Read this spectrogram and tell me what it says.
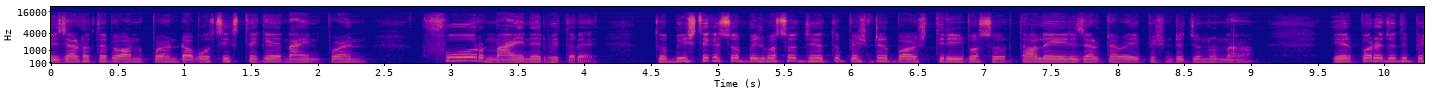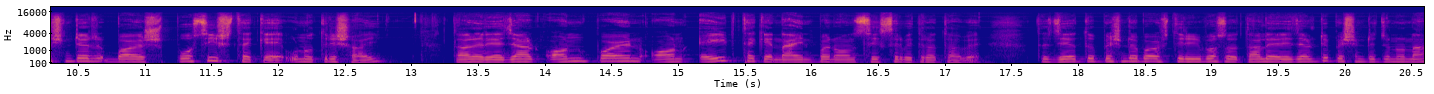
রেজাল্ট হতে হবে ওয়ান পয়েন্ট ডবল সিক্স থেকে নাইন পয়েন্ট ফোর নাইনের ভিতরে। তো বিশ থেকে চব্বিশ বছর যেহেতু পেশেন্টের বয়স তিরিশ বছর, তাহলে এই রেজাল্টটা এই পেশেন্টের জন্য না। এরপরে যদি পেশেন্টের বয়স পঁচিশ থেকে উনত্রিশ হয়, তাহলে result one point one eight থেকে নাইন পয়েন্ট ওয়ান সিক্সের ভিতরে হতে হবে। তো যেহেতু পেশেন্টের বয়স তিরিশ বছর, তাহলে রেজাল্টটি পেশেন্টের জন্য না।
